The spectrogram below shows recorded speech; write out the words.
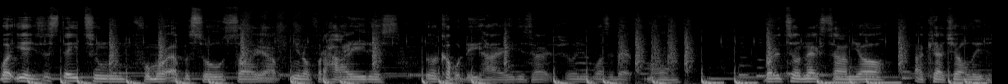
But yeah, just stay tuned for more episodes. Sorry, I, you know, for the hiatus, a couple day hiatus. Actually, it wasn't that long. But until next time, y'all. I'll catch y'all later.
